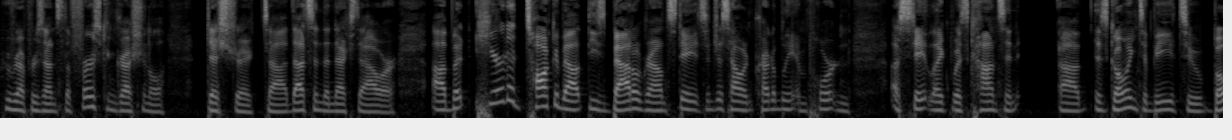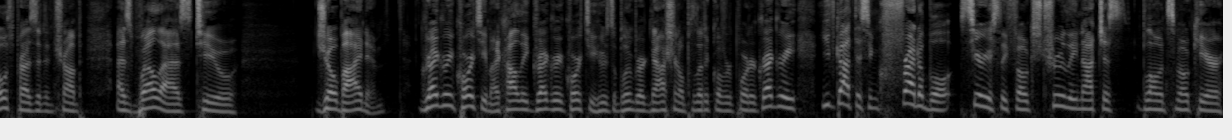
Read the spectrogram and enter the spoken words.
who represents the 1st Congressional District. Uh, that's in the next hour. Uh, but here to talk about these battleground states and just how incredibly important a state like Wisconsin uh, is going to be to both President Trump as well as to Joe Biden. Gregory Korte, my colleague Gregory Korte, who's a Bloomberg national political reporter. Gregory, you've got this incredible, seriously, folks, truly not just blowing smoke here,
